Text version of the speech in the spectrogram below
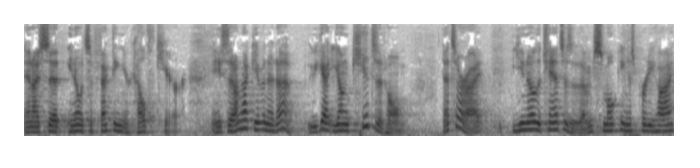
And I said, you know, it's affecting your health care. And he said, I'm not giving it up. You got young kids at home. That's all right. You know the chances of them smoking is pretty high.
